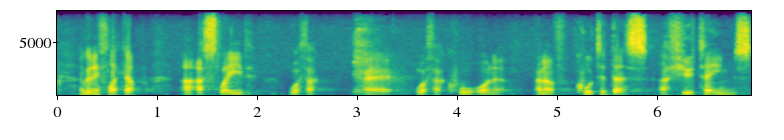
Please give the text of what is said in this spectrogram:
I'm going to flick up a slide with a, uh, with a quote on it. And I've quoted this a few times,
